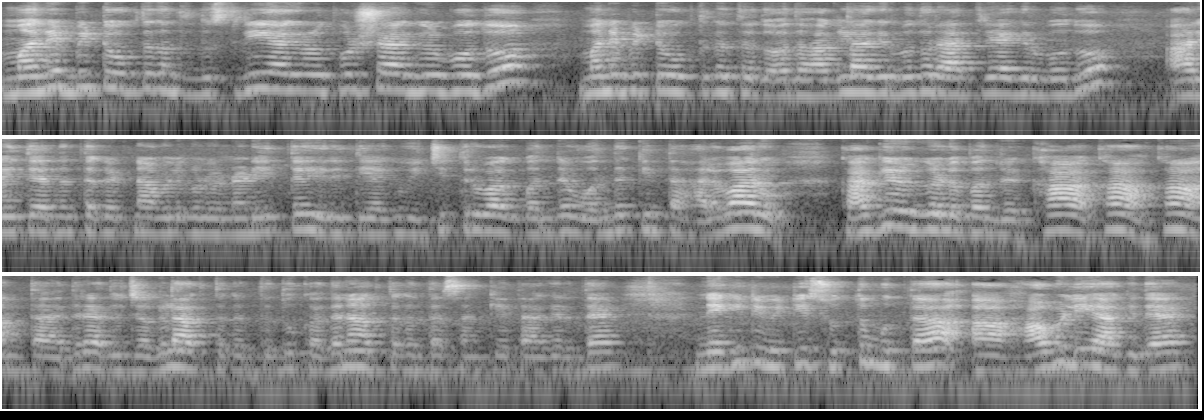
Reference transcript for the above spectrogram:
ಮನೆ ಬಿಟ್ಟು ಹೋಗ್ತಕ್ಕಂಥದ್ದು ಸ್ತ್ರೀ ಆಗಿರ್ಬೋದು, ಪುರುಷ ಆಗಿರ್ಬೋದು, ಮನೆ ಬಿಟ್ಟು ಹೋಗ್ತಕ್ಕಂಥದ್ದು, ಅದು ಹಗಲಾಗಿರ್ಬೋದು ರಾತ್ರಿ ಆಗಿರ್ಬೋದು, ಆ ರೀತಿಯಾದಂಥ ಘಟನಾವಳಿಗಳು ನಡೆಯುತ್ತೆ. ಈ ರೀತಿಯಾಗಿ ವಿಚಿತ್ರವಾಗಿ ಬಂದರೆ ಒಂದಕ್ಕಿಂತ ಹಲವಾರು ಕಾಗೆಗಳು ಬಂದರೆ ಖಾ ಖಾ ಖಾ ಅಂತ ಇದ್ದರೆ ಅದು ಜಗಳ ಆಗ್ತಕ್ಕಂಥದ್ದು, ಕದನ ಆಗ್ತಕ್ಕಂಥ ಸಂಕೇತ ಆಗಿರುತ್ತೆ. ನೆಗೆಟಿವಿಟಿ ಸುತ್ತಮುತ್ತ, ಆ, ಹಾವಳಿ ಆಗಿದೆ.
